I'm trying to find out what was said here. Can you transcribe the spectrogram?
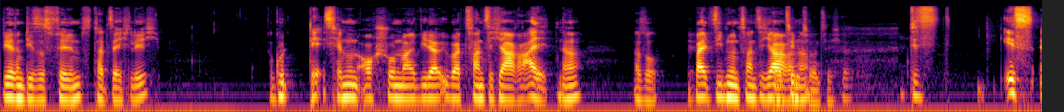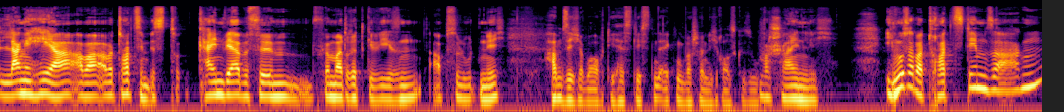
während dieses Films tatsächlich. Gut, der ist ja nun auch schon mal wieder über 20 Jahre alt, ne? Also bald 27 Jahre. Ne? 27, ja. Das ist lange her, aber, aber trotzdem ist kein Werbefilm für Madrid gewesen. Absolut nicht. Haben sich aber auch die hässlichsten Ecken wahrscheinlich rausgesucht. Wahrscheinlich. Ich muss aber trotzdem sagen,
